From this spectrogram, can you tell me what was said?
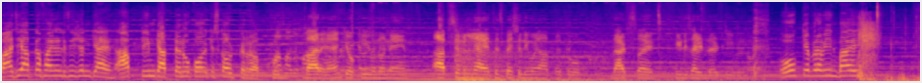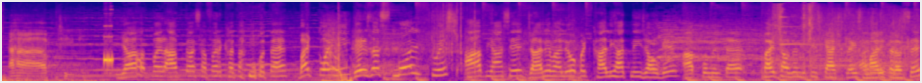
पाजी आपका फाइनल डिसीज़न क्या है? आप टीम कैप्टन हो कौन किसका आउट कर रहे हो आप? खुद बाहर गए क्योंकि उन्होंने आपसे मिलने आए थे स्पेशली वो यहाँ पे तो that's why he decided that he will not okay Praveen भाई आप ठीक है। यहाँ पर आपका सफ़र खत्म होता है बट कोई नहीं। There is a small twist आप यहाँ से जाने वाले हो बट खाली हाथ नहीं जाओगे। आपको मिलता है five thousand rupees cash prize हमारी तरफ़ से।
